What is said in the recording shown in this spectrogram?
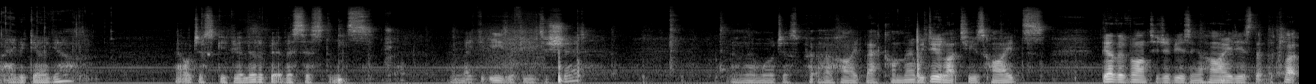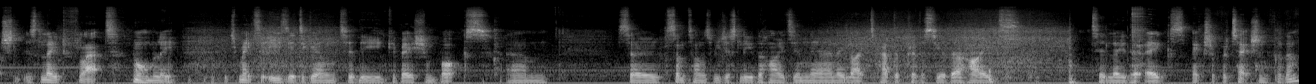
There we go girl. That will just give you a little bit of assistance and make it easier for you to shed. And then we'll just put her hide back on there. We do like to use hides the other advantage of using a hide is that the clutch is laid flat normally, which makes it easier to go into the incubation box. Um, so sometimes we just leave the hides in there and they like to have the privacy of their hides to lay their eggs, extra protection for them.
